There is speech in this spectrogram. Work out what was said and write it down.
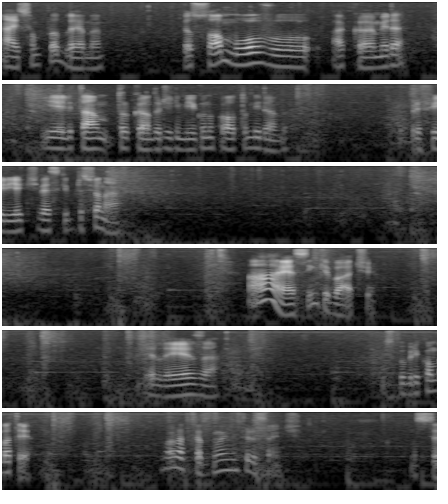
Ah, isso é um problema. Eu só movo a câmera e ele tá trocando de inimigo no qual eu tô mirando. Eu preferia que tivesse que pressionar. Ah, é assim que bate. Beleza. Descobri combater. Agora fica bem mais interessante. Você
